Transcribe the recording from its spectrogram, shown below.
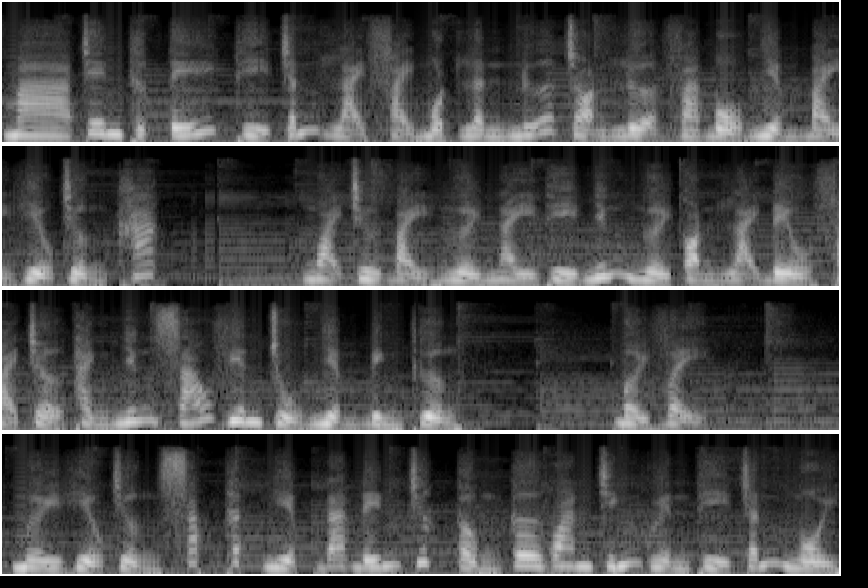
Mà trên thực tế thì trấn lại phải một lần nữa chọn lựa và bổ nhiệm 7 hiệu trưởng khác. Ngoại trừ 7 người này thì những người còn lại đều phải trở thành những giáo viên chủ nhiệm bình thường. Bởi vậy, 10 hiệu trưởng sắp thất nghiệp đã đến trước cổng cơ quan chính quyền thị trấn ngồi.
